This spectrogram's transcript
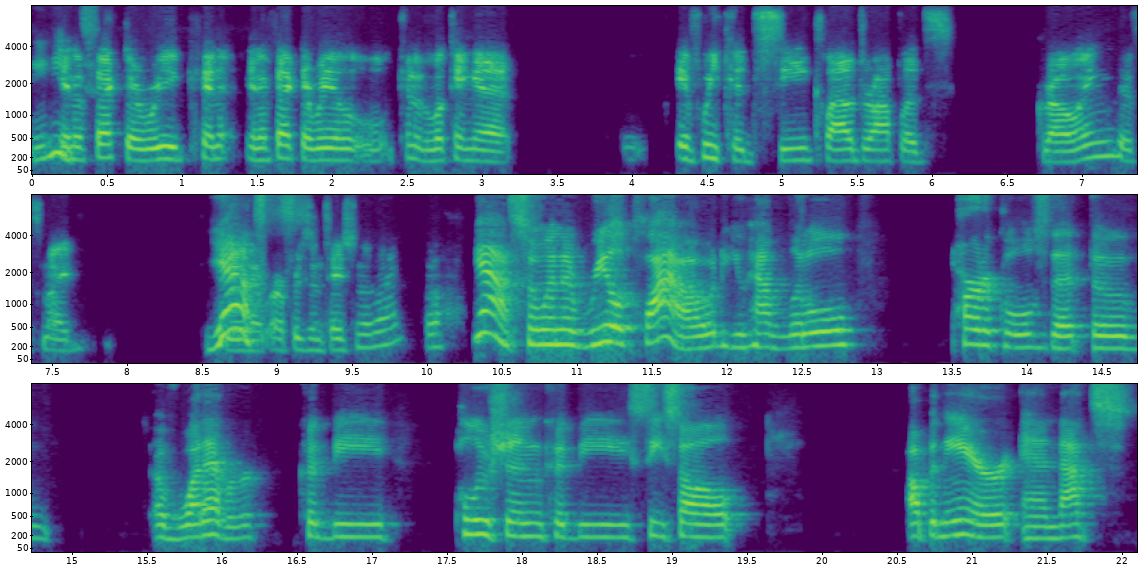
in in effect, are we can in effect are we kind of looking at if we could see cloud droplets growing? This might Yes. representation of that. Oh, Yeah, so in a real cloud, you have little particles that the of whatever could be pollution, could be sea salt up in the air, and that's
